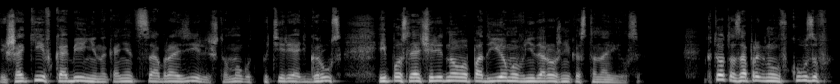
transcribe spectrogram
Ишаки в кабине наконец сообразили, что могут потерять груз, и после очередного подъема внедорожник остановился. Кто-то запрыгнул в кузов,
